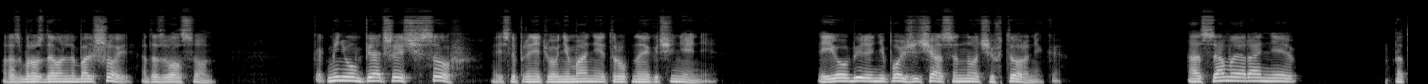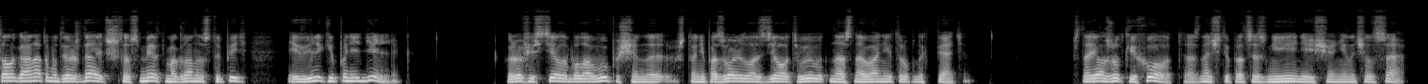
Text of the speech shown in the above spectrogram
Разброс довольно большой, — отозвался он. — Как минимум пять-шесть часов, если принять во внимание трупное окоченение. Ее убили не позже часа ночи вторника. А самое раннее... Патологоанатом утверждает, что смерть могла наступить и в Великий понедельник. Кровь из тела была выпущена, что не позволило сделать вывод на основании трупных пятен. Стоял жуткий холод, а значит и процесс гниения еще не начался.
